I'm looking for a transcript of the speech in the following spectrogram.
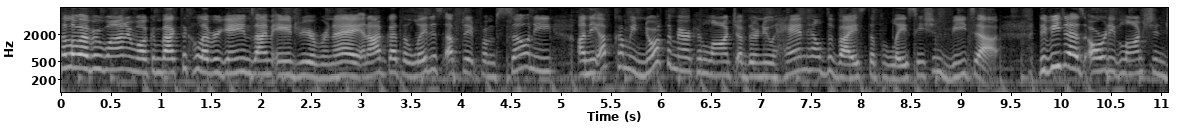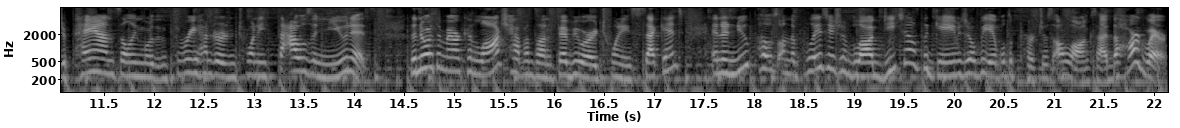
Hello everyone and welcome back to Clevver Games. I'm Andrea Rene and I've got the latest update from Sony on the upcoming North American launch of their new handheld device, the PlayStation Vita. The Vita has already launched in Japan, selling more than 320,000 units. The North American launch happens on February 22nd, and a new post on the PlayStation blog details the games you'll be able to purchase alongside the hardware.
